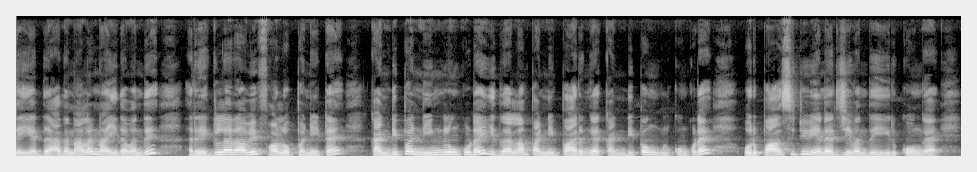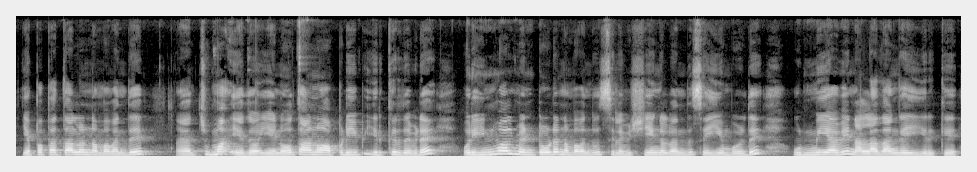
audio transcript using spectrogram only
செய்யறது. அதனால் நான் இதை வந்து ரெகுலராகவே ஃபாலோ பண்ணிட்டேன். கண்டிப்பாக நீங்களும் கூட இதெல்லாம் பண்ணி பாருங்கள் கண்டிப்பாக உங்களுக்கும் கூட ஒரு பாசிட்டிவ் எனர்ஜி வந்து இருக்குங்க. எப்போ பார்த்தாலும் நம்ம வந்து சும்மா ஏதோ ஏனோ தானோ அப்படி இருக்கிறத விட ஒரு இன்வால்மெண்ட்டோடு நம்ம வந்து சில விஷயங்கள் வந்து செய்யும்பொழுது உண்மையாகவே நல்லா தாங்க இருக்குது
